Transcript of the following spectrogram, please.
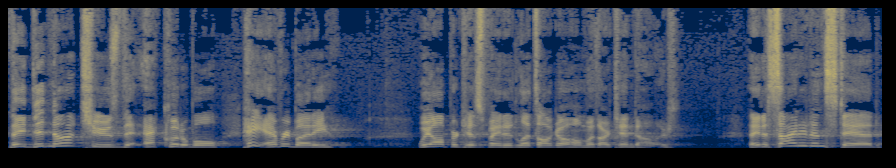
They did not choose the equitable, hey, everybody, we all participated, let's all go home with our $10. They decided instead,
